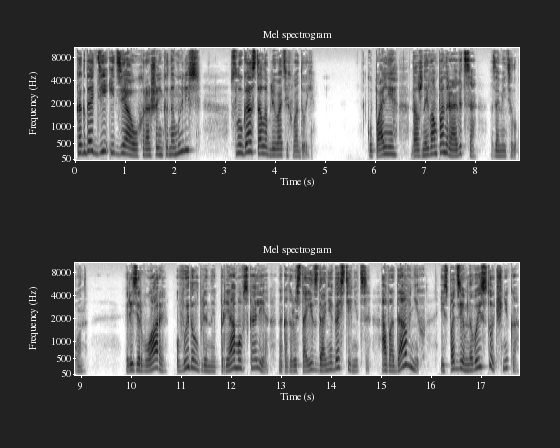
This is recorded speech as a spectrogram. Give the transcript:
Когда Ди и Дзяо хорошенько намылись, слуга стал обливать их водой. «Купальни должны вам понравиться», — заметил он. «Резервуары выдолблены прямо в скале, на которой стоит здание гостиницы, а вода в них из подземного источника.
